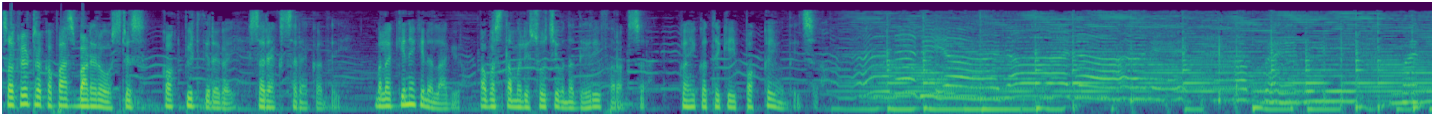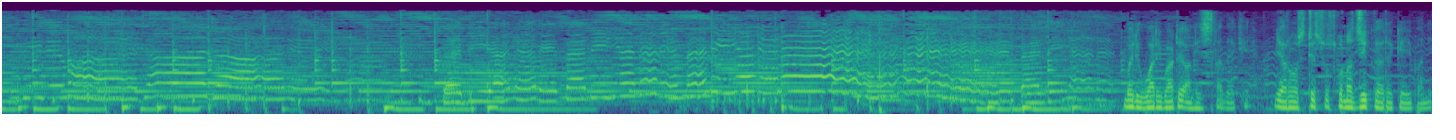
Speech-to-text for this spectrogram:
चक्लेट र कपास बाँडेर होस्टेस ककपिटतिर गई सर्याक सर्याक गर्दै। मलाई किन किन लाग्यो? अवस्था मैले सोचेभन्दा धेरै फरक छ। कहीँ कतै केही पक्कै हुँदैछ। मैले वारीबाटै अनिसलाई देखेँ। एयर होस्टेस उसको नजिक गएर केही भने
